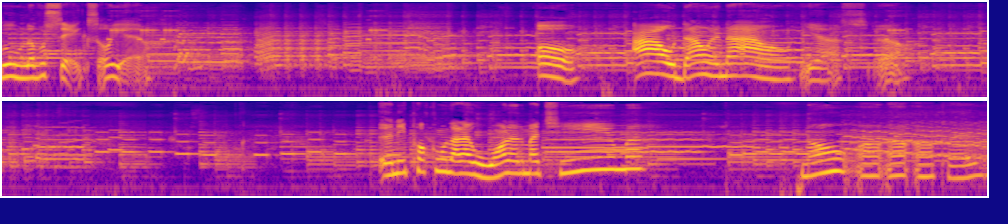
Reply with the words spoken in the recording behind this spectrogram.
Boom, level 6, oh yeah. Oh, ow, down and out. yes, yeah. any Pokemon that I wanted in my team? No? Uh, uh, okay.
